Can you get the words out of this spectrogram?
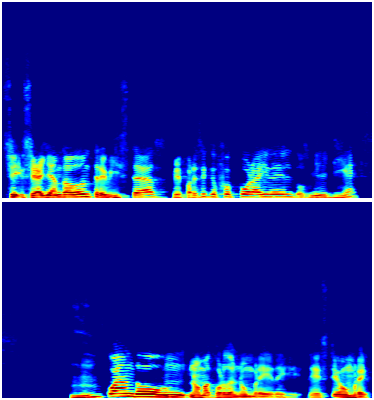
Sí, se hayan dado entrevistas, me parece que fue por ahí del 2010, uh -huh. cuando un, no me acuerdo el nombre de, de, este hombre,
